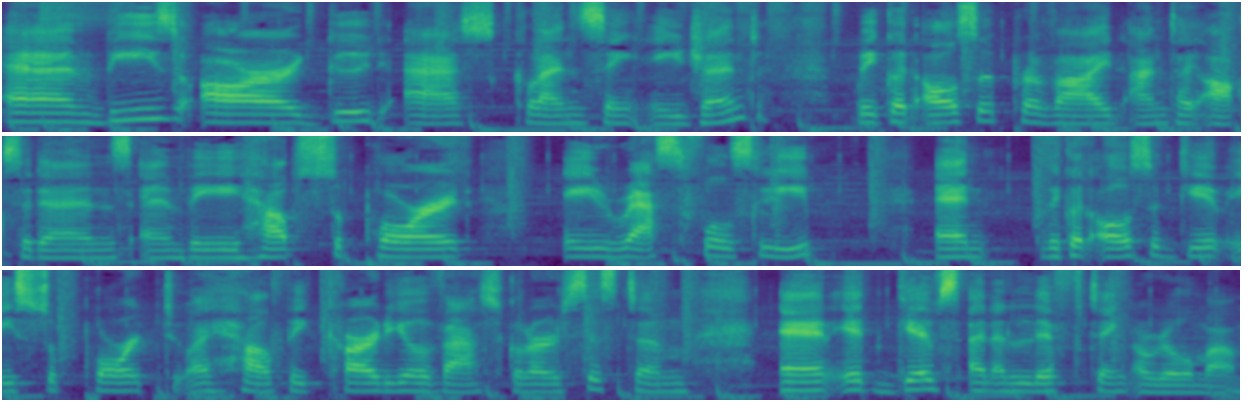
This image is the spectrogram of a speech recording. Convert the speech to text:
and these are good as cleansing agent. They could also provide antioxidants and they help support a restful sleep. And they could also give a support to a healthy cardiovascular system. And it gives an uplifting aroma.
